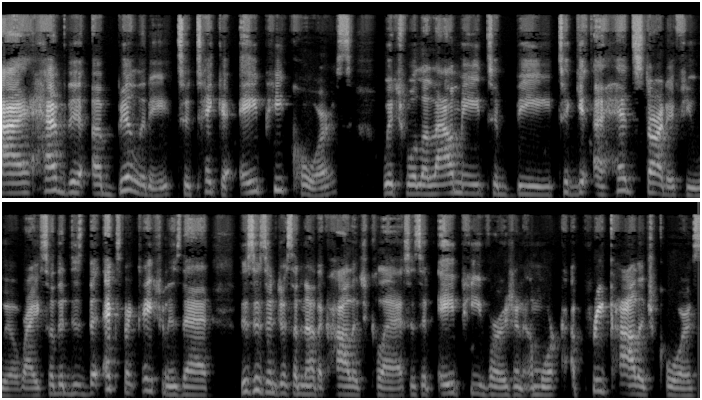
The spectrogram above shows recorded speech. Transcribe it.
I have the ability to take an AP course, which will allow me to be to get a head start, if you will, right? So the the expectation is that this isn't just another college class; it's an AP version, a more a pre-college course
